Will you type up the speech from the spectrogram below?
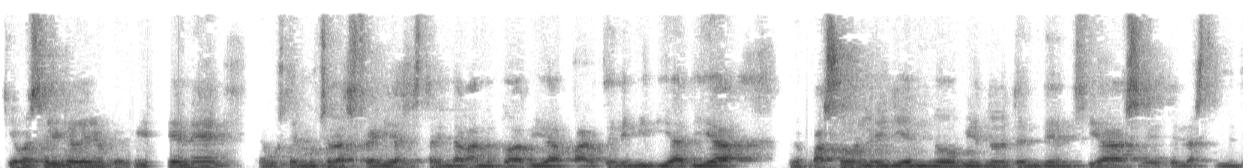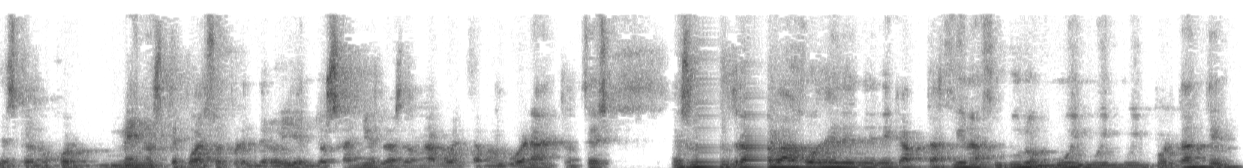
qué va a salir el año que viene, me gustan mucho las ferias, estar indagando todavía, parte de mi día a día, me paso leyendo, viendo tendencias, eh, de las tendencias que a lo mejor menos te puedan sorprender hoy, en dos años las da una vuelta muy buena, entonces es un trabajo de, captación a futuro muy, muy, muy importante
